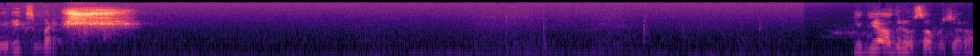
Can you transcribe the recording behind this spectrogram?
ಲಿರಿಕ್ಸ್ ಬರೀ ಇದ್ಯಾವ್ದ್ರಿ ಹೊಸ ಪಿಕ್ಚರು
